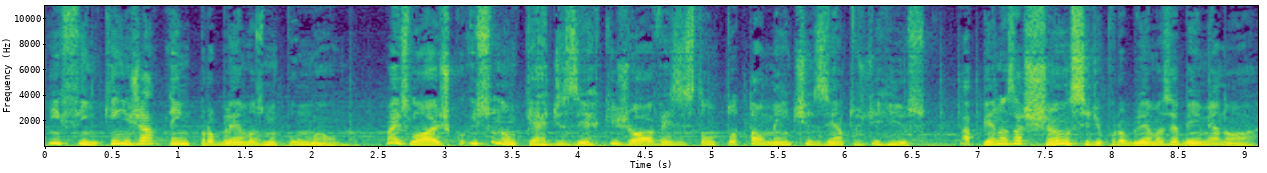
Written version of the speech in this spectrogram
enfim, quem já tem problemas no pulmão. Mas lógico, isso não quer dizer que jovens estão totalmente isentos de risco. Apenas a chance de problemas é bem menor.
